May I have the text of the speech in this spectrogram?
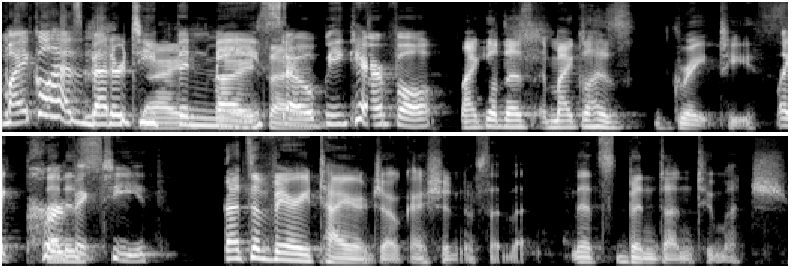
Michael has better teeth Sorry, than me, sorry, so be careful. Michael does. Michael has great teeth. Like perfect is- teeth. That's a very tired joke. I shouldn't have said that. That's been done too much.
